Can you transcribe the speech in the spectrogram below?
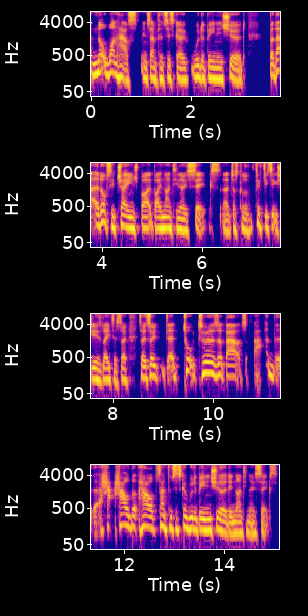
not one house in San Francisco would have been insured. But that had obviously changed by by 1906, uh, just because of 56 years later. So so so uh, talk to us about uh, how the how San Francisco would have been insured in 1906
